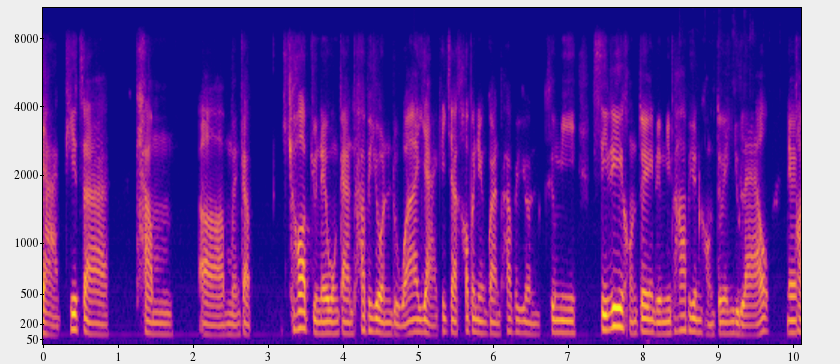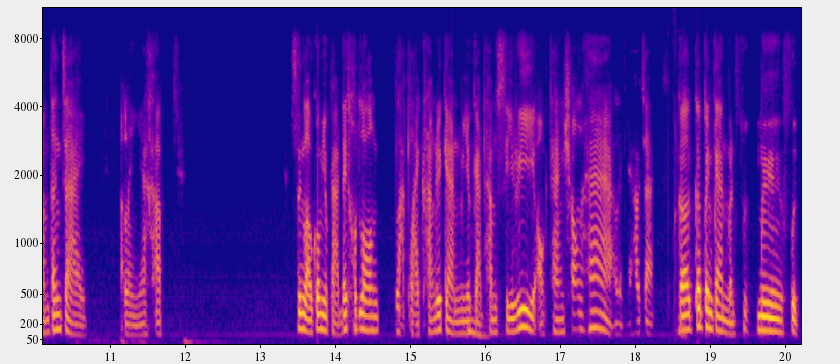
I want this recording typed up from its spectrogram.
อยากที่จะทำเอ่อเหมือนกับชอบอยู่ในวงการภาพยนตร์หรือว่าอยากที่จะเข้าไปในวงการภาพยนตร์ คือมีซีรีส์ของตัวเองหรือมีภาพยนตร์ของตัวเองอยู่แล้ว ในความตั้งใจอะไรเงี้ยครับ ซึ่งเราก็มีโอกาสได้ทดลองหลากหลายครั้งด้วยกันมีโอกาสทำซีรีส์ออกทางช่องห้าอะไรเงี้ยครับอาจารย์ก็ก็เป็นการเหมือนฝึกมือฝึก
